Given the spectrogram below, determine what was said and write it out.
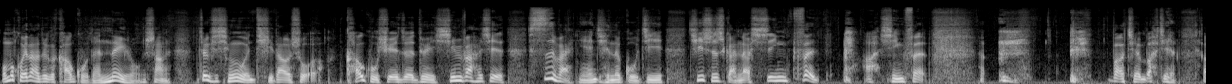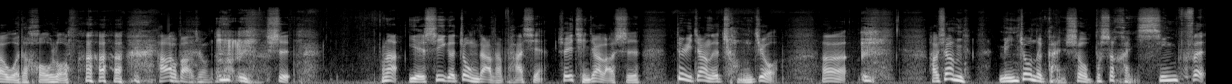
我们回到这个考古的内容上，这个新闻提到说，考古学者对新发现四百年前的古迹其实是感到兴奋 啊，兴奋。抱歉，抱歉，呃，我的喉咙。哈 哈好，多保重。是，那也是一个重大的发现，所以请教老师，对于这样的成就，呃，好像民众的感受不是很兴奋。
